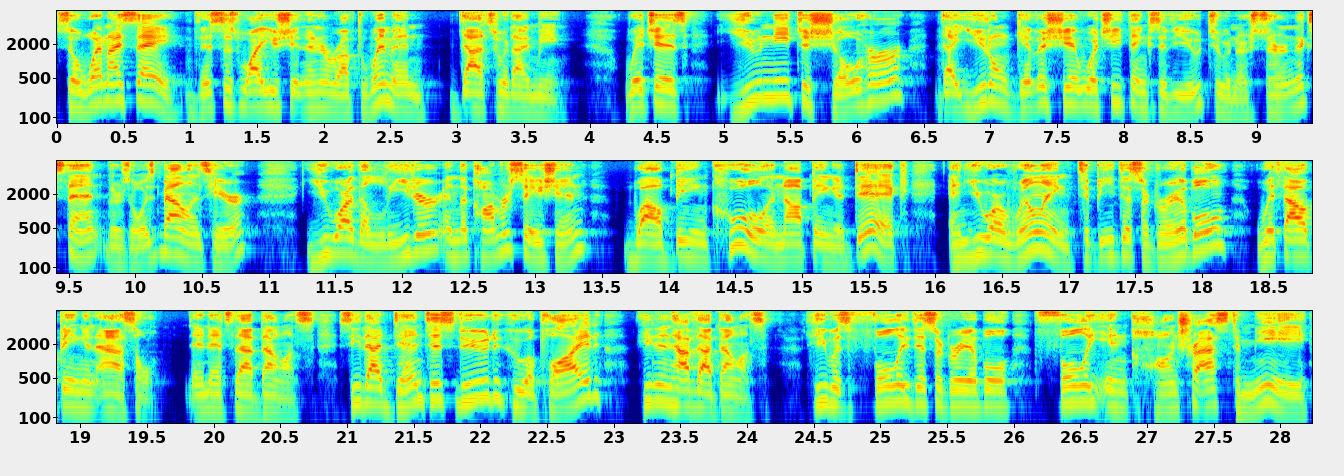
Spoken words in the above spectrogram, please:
So when I say this is why you should interrupt women, that's what I mean which is you need to show her that you don't give a shit what she thinks of you to a certain extent. There's always balance here. You are the leader in the conversation while being cool and not being a dick. And you are willing to be disagreeable without being an asshole. And it's that balance. See that dentist dude who applied? He didn't have that balance. He was fully disagreeable, fully in contrast to me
